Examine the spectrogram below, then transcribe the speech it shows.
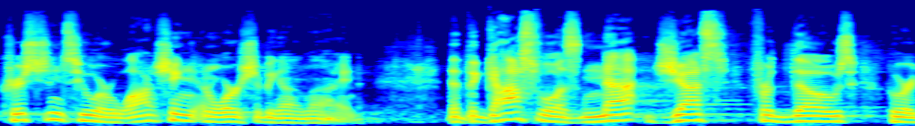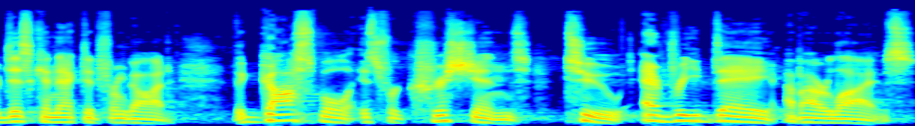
Christians who are watching and worshiping online that the gospel is not just for those who are disconnected from God. The gospel is for Christians too, every day of our lives.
